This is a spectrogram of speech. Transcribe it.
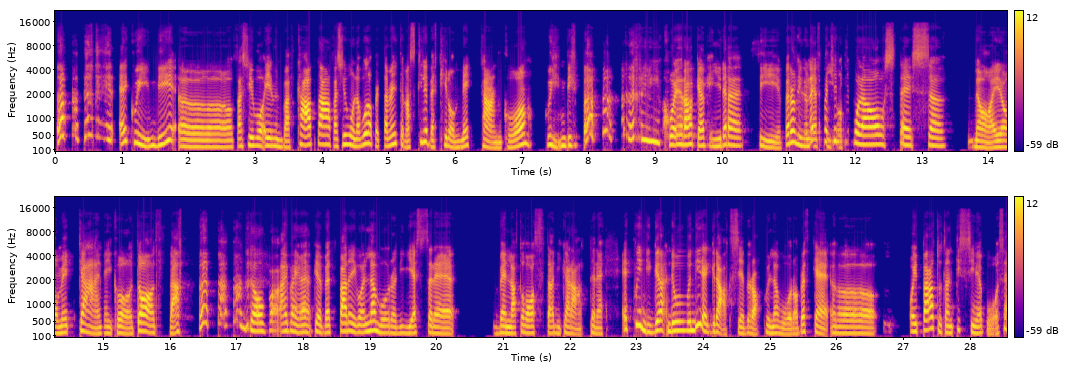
e quindi uh, facevo, ero imbarcata, facevo un lavoro prettamente maschile perché ero meccanico, quindi Puoi capire? Sì, però mi Non è divertivo. tipo la hostess. No, ero meccanico, tosta. Dopo. Hai perché per fare quel lavoro devi essere bella tosta di carattere. E quindi gra- devo dire grazie però a quel lavoro perché eh, ho imparato tantissime cose.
